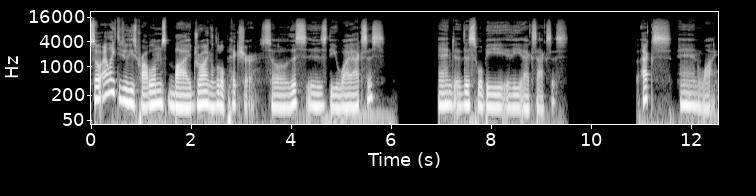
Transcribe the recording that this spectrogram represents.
So I like to do these problems by drawing a little picture. So this is the y-axis and this will be the x-axis. X and Y.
